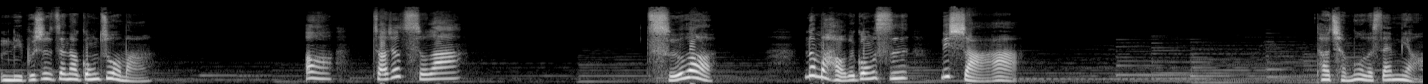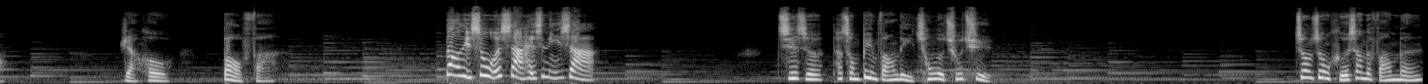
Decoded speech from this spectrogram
你不是在那工作吗？”“哦，早就辞啦。”辞了，那么好的公司，你傻啊？他沉默了三秒，然后爆发。到底是我傻还是你傻？接着，他从病房里冲了出去，重重合上的房门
